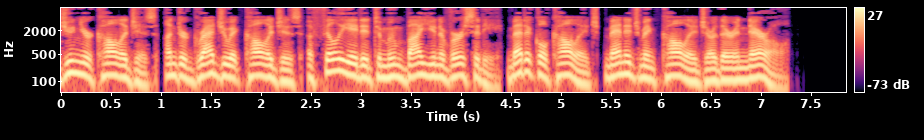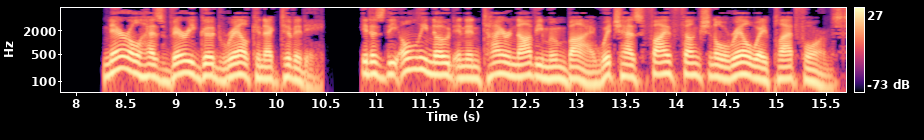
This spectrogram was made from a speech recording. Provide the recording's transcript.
junior colleges, undergraduate colleges affiliated to Mumbai University, Medical College, Management College are there in Nerul. Nerul has very good rail connectivity. It is the only node in entire Navi Mumbai which has five functional railway platforms.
